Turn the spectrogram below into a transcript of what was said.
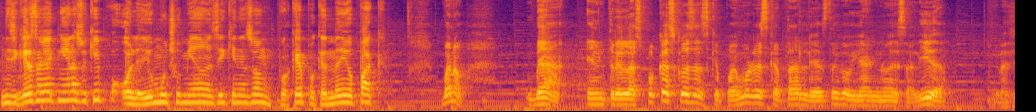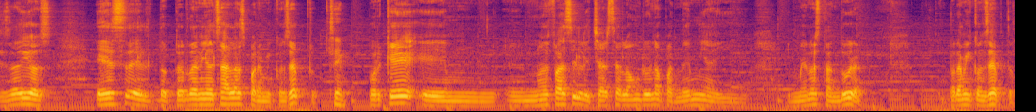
Ni siquiera sabía quién era su equipo o le dio mucho miedo decir quiénes son. ¿Por qué? Porque es medio pack. Bueno, vea, entre las pocas cosas que podemos rescatarle a este gobierno de salida, gracias a Dios, es el doctor Daniel Salas para mi concepto. Sí. Porque eh, no es fácil echarse al hombro una pandemia y, y menos tan dura. Para mi concepto.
